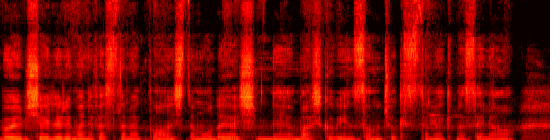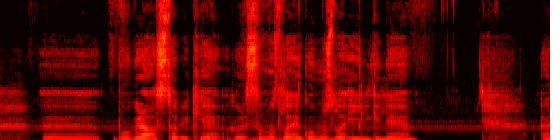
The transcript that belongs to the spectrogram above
böyle bir şeyleri manifestlemek falan işte moda ya şimdi. Başka bir insanı çok istemek mesela. Eee, bu biraz tabii ki hırsımızla, egomuzla ilgili. Eee,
